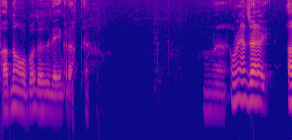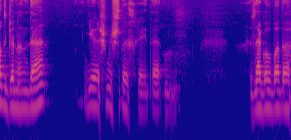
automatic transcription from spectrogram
Padna Ogo da Leningrad'da. Onu ancaq ad günündə yığışmışdıq şeydə Zəqulbada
